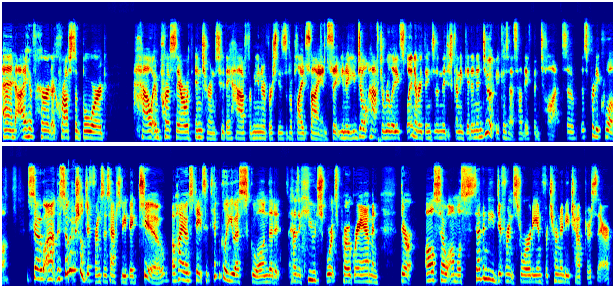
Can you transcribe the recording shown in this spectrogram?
And i have heard across the board how impressed they are with interns who they have from universities of applied science that you know you don't have to really explain everything to them. They just kind of get in and do it because that's how they've been taught. So that's pretty cool. So uh, the social differences have to be big too. Ohio state's a typical us school in that it has a huge sports program and there also almost 70 different sorority and fraternity chapters there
